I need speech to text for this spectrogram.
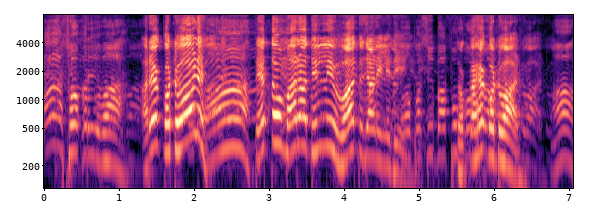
વાહ છોકરી વાહ. અરે કોટવાળ તે તો મારા દિલની વાત જાણી તો લીધી પછી બાપુ તો કહે કોટવાળ. હા.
